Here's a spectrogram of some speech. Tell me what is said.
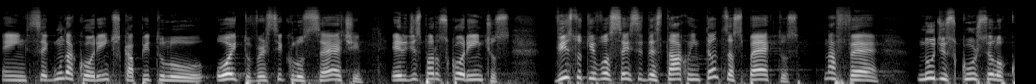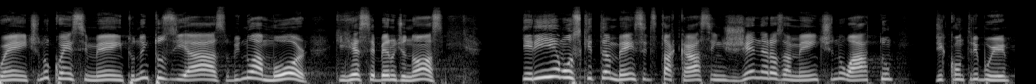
em 2 Coríntios, capítulo 8, versículo 7, ele diz para os coríntios: Visto que vocês se destacam em tantos aspectos, na fé, no discurso eloquente, no conhecimento, no entusiasmo e no amor que receberam de nós, queríamos que também se destacassem generosamente no ato de contribuir.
